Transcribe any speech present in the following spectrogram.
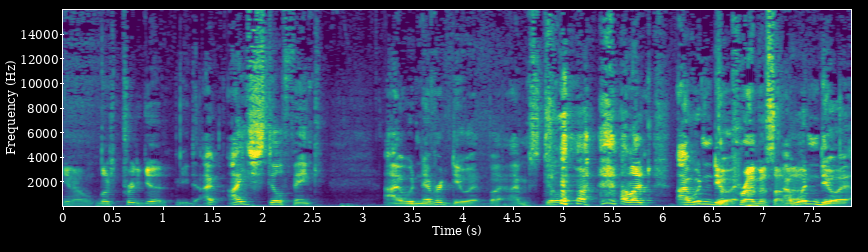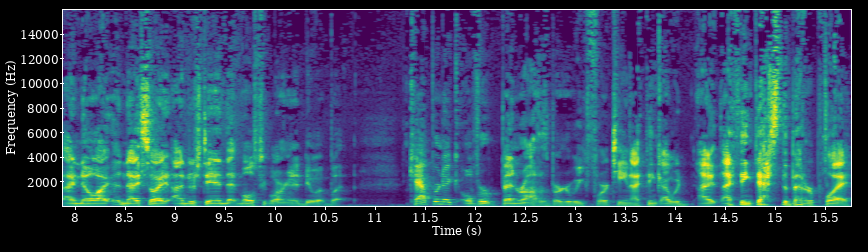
you know looks pretty good. I, I still think I would never do it, but I'm still I like I wouldn't do it. premise on I that. wouldn't do it. I know. I and I so I understand that most people aren't going to do it, but Kaepernick over Ben Roethlisberger week 14. I think I would. I, I think that's the better play.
